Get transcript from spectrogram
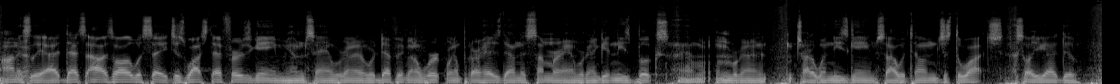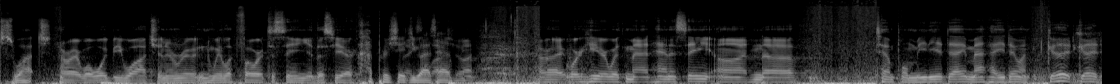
Honestly, I, that's, that's all I would say. Just watch that first game. You know what I'm saying? We're gonna, we're definitely gonna work. We're gonna put our heads down this summer, and we're gonna get in these books, and, and we're gonna try to win these games. So I would tell them just to watch. That's all you gotta do. Just watch. All right, well, we'll be watching and rooting. We look forward to seeing you this year. I appreciate you guys a lot, having me. Shaun. All right, we're here with Matt Hennessy on uh, Temple Media Day. Matt, how you doing? Good, good.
